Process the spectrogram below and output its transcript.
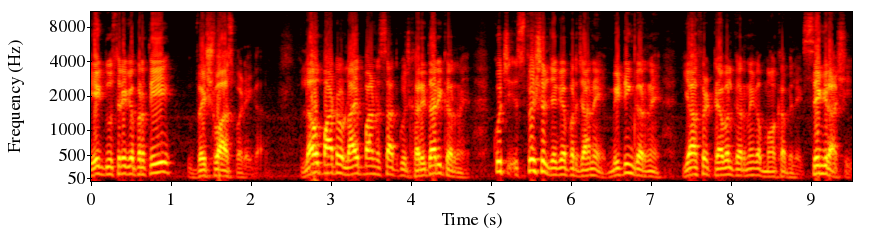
एक दूसरे के प्रति विश्वास बढ़ेगा। लव पार्ट और लाइफ पार्टनर साथ कुछ खरीदारी कर रहे हैं, कुछ स्पेशल जगह पर जाने मीटिंग करने या फिर ट्रेवल करने का मौका मिलेगा सिंह राशि,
